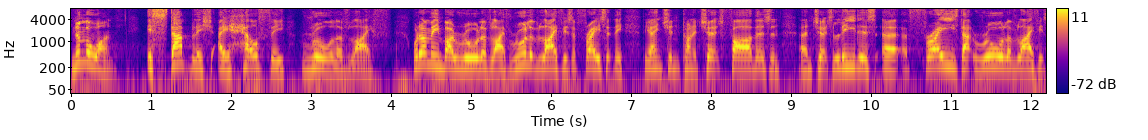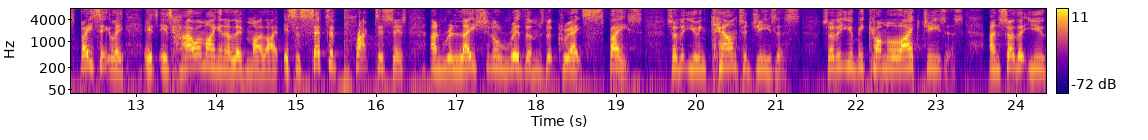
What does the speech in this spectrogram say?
Number one, establish a healthy rule of life. What do I mean by rule of life? Rule of life is a phrase that the, the ancient kind of church fathers and, and church leaders uh, phrase that rule of life. It's basically, it's, it's how am I going to live my life? It's a set of practices and relational rhythms that create space so that you encounter Jesus, so that you become like Jesus, and so that you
